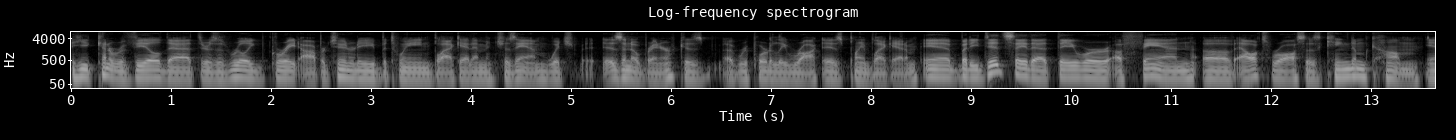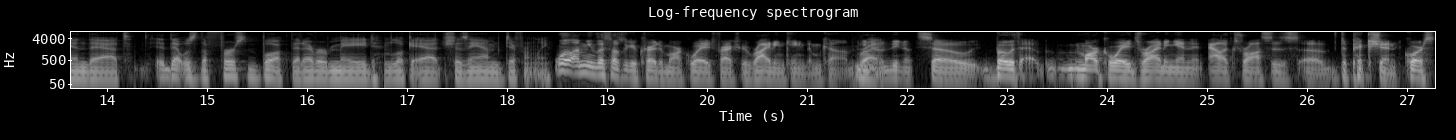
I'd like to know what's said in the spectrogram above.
he kind of revealed that there's a really great opportunity between Black Adam and Shazam, which is a no brainer because uh, reportedly Rock is playing Black Adam. And, but he did say that they were a fan of Alex Ross's Kingdom Come and that that was the first book that ever made look at Shazam differently. Well, I mean, let's also give credit to Mark Waid for actually writing Kingdom Come. you Right. know, you know, so both Mark Waid's writing and Alex Ross's uh, depiction. Of course,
